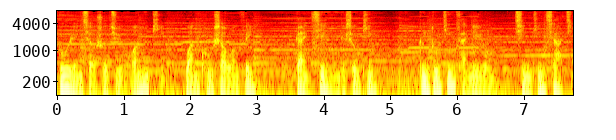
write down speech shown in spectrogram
多人小说剧《黄一品纨绔少王妃》，感谢您的收听，更多精彩内容请听下集。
